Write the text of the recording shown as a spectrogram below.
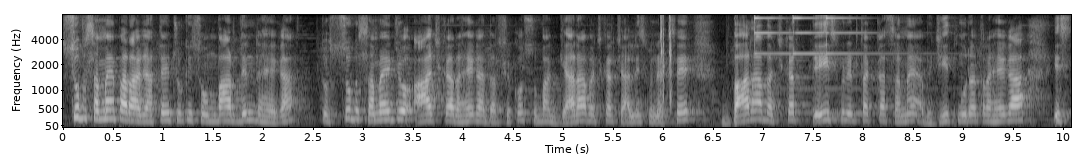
शुभ समय पर आ जाते हैं, चूँकि सोमवार दिन रहेगा तो शुभ समय जो आज का रहेगा दर्शकों, सुबह ग्यारह बजकर चालीस मिनट से बारह बजकर तेईस मिनट तक का समय अभिजीत मुहूर्त रहेगा। इस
